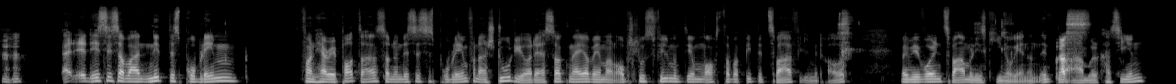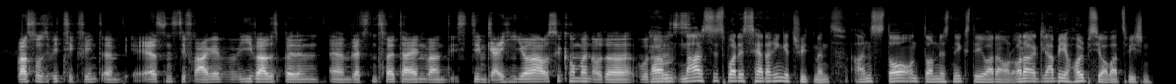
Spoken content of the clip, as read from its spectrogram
Mhm. Äh, das ist aber nicht das Problem von Harry Potter, sondern das ist das Problem von einem Studio, der sagt, naja, wir haben einen Abschlussfilm und du machst aber bitte zwei Filme draus, weil wir wollen zweimal ins Kino gehen und nicht nur einmal kassieren was, was ich witzig finde, ähm, erstens die Frage, wie war das bei den ähm, letzten zwei Teilen? Waren die, die im gleichen Jahr ausgekommen oder wurde ähm, das? Nein, das war das Herr der Ringe-Treatment. Eins da und dann das nächste Jahr da. Oder glaube ich, ein halbes Jahr war zwischen.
